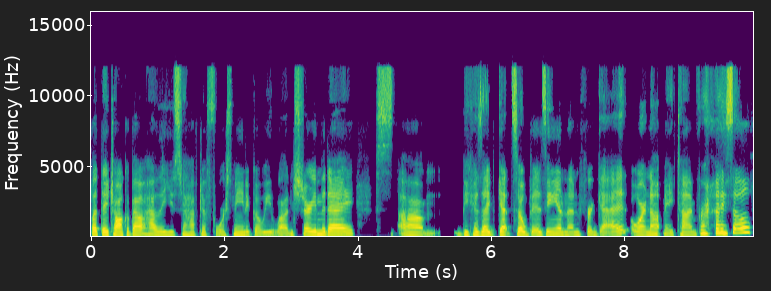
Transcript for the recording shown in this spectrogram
but they talk about how they used to have to force me to go eat lunch during the day um, because I'd get so busy and then forget or not make time for myself.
